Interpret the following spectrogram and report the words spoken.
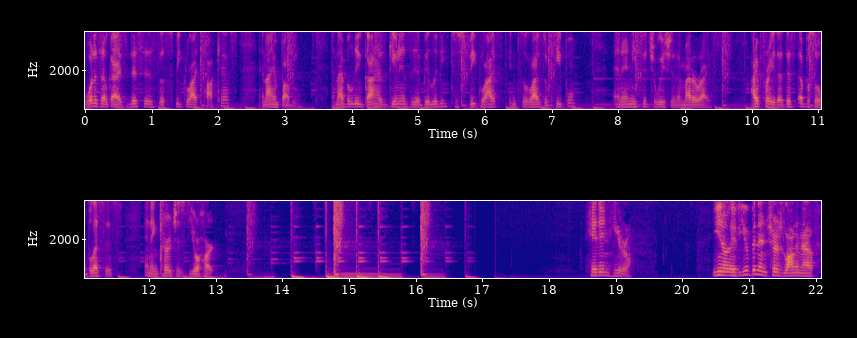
What is up, guys? This is the Speak Life podcast, and I am Pablo. And I believe God has given us the ability to speak life into the lives of people and any situation that might arise. I pray that this episode blesses and encourages your heart. Hidden Hero. You know, if you've been in church long enough,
